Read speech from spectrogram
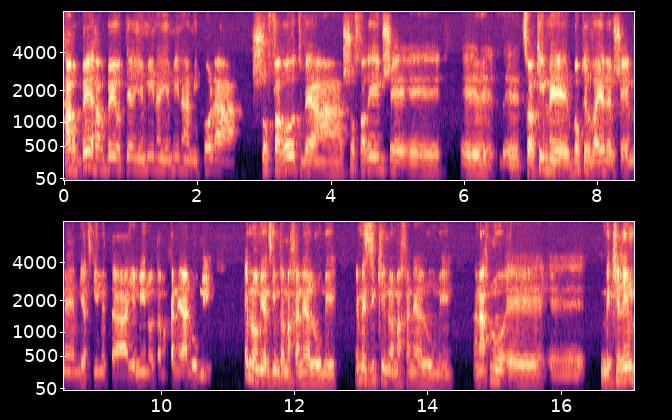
הרבה הרבה יותר ימינה ימינה מכל השופרות והשופרים שצועקים אה, אה, בוקר וערב שהם אה, מייצגים את הימין או את המחנה הלאומי. הם לא מייצגים את המחנה הלאומי, הם מזיקים למחנה הלאומי. אנחנו אה, אה, מכירים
